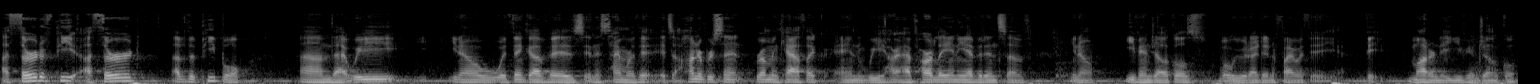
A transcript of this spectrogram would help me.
a third of pe- a third of the people um, that we you know would think of as in this time where the, it's 100% Roman Catholic and we have hardly any evidence of you know evangelicals what we would identify with the, the modern day evangelical.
